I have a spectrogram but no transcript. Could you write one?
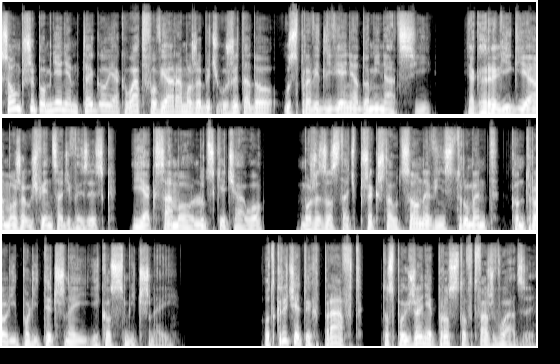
Są przypomnieniem tego, jak łatwo wiara może być użyta do usprawiedliwienia dominacji, jak religia może uświęcać wyzysk i jak samo ludzkie ciało może zostać przekształcone w instrument kontroli politycznej i kosmicznej. Odkrycie tych prawd to spojrzenie prosto w twarz władzy,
